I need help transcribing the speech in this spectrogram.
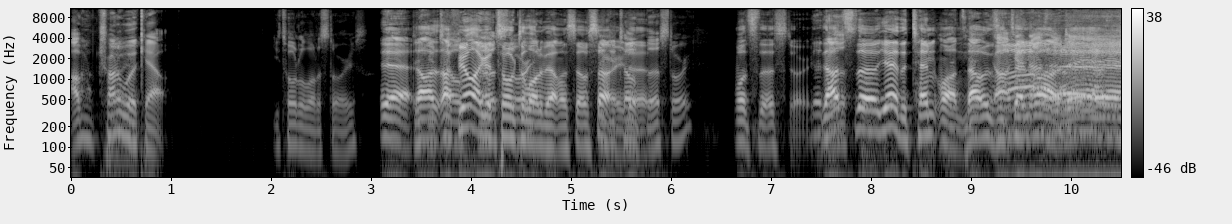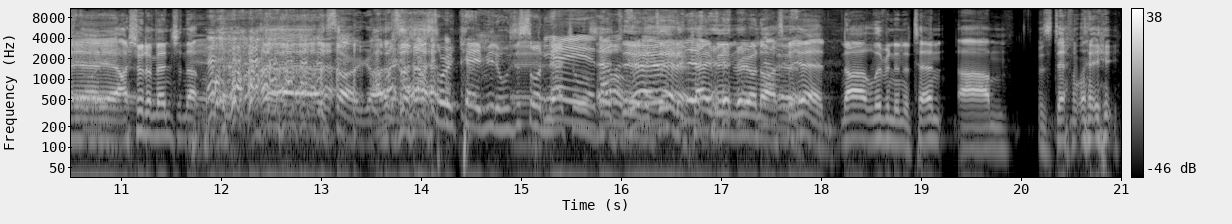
I'm trying to work out. You told a lot of stories. Yeah, you I, I tell feel like I the talked a story? lot about myself. Sorry. Did you tell no. the story? What's the story? The- That's the the yeah the tent one. That was the Oh, tent yeah, one. Yeah, yeah, yeah, yeah, yeah, yeah. I should have mentioned that. before. Sorry, guys. that story came in. It was just so Yeah, natural. yeah, as that well. was- Dude, it did. It came in real nice. But yeah, no, living in a tent um, was definitely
